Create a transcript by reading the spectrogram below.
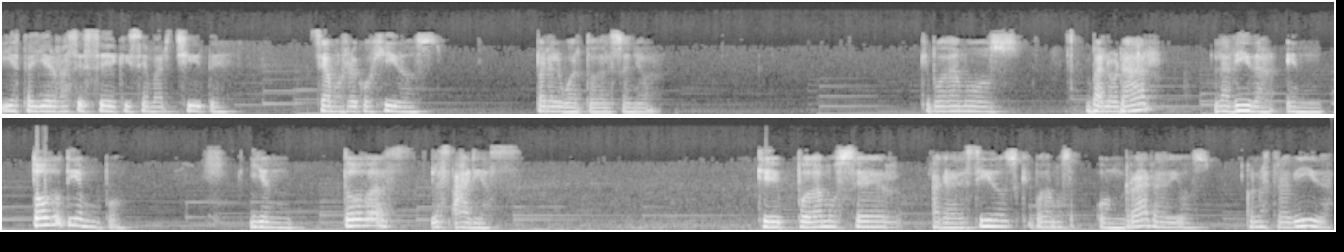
y esta hierba se seque y se marchite, seamos recogidos para el huerto del Señor. Que podamos valorar la vida en todo tiempo y en todas las áreas. Que podamos ser agradecidos, que podamos honrar a Dios con nuestra vida,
